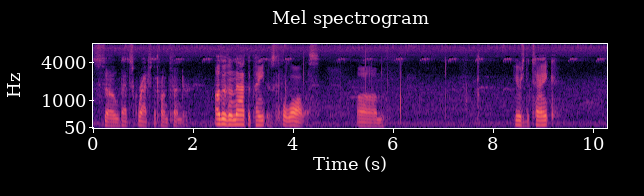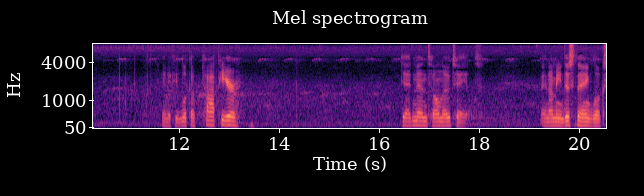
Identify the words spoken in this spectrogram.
So that scratched the front fender. Other than that, the paint is flawless. Um, here's the tank. And if you look up top here, dead men tell no tales. And I mean, this thing looks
